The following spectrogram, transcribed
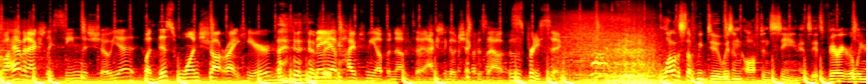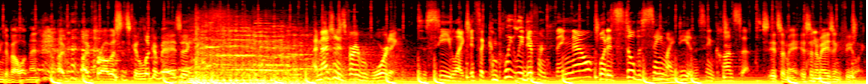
So I haven't actually seen this show yet, but this one shot right here may have hyped me up enough to actually go check this out. This is pretty sick. A lot of the stuff we do isn't often seen. It's, it's very early in development. I, I promise it's gonna look amazing. I imagine it's very rewarding to see like it's a completely different thing now, but it's still the same idea and the same concept. It's, ama- it's an amazing feeling.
